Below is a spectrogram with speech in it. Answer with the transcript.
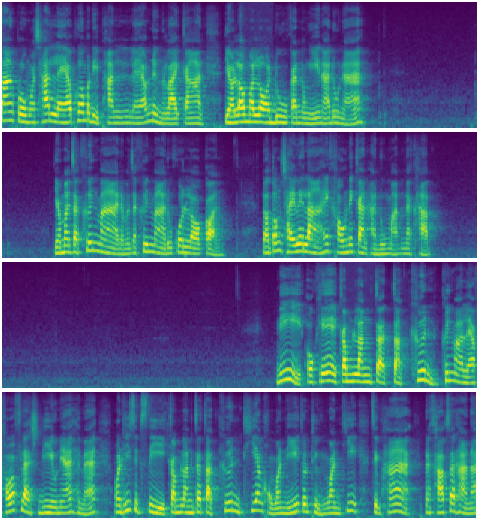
สร้างโปรโมชั่นแล้วเพิ่มผลิตภัณฑ์แล้ว 1 รายการ เดี๋ยวเรามารอดูกันตรงนี้นะดูนะ เดี๋ยวมันจะขึ้นมาเดี๋ยวมันจะขึ้นมาทุกคนรอก่อน เราต้องใช้เวลาให้เขาในการอนุมัตินะครับ นี่โอเคกำลังจะจัดขึ้นขึ้นมาแล้วคำว่า flash deal เนี่ยเห็นไหมวันที่ 14กำลังจะจัดขึ้นเที่ยงของวันนี้จนถึงวันที่ 15 นะครับ สถานะ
